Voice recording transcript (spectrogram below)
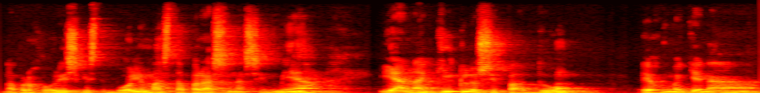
να προχωρήσει και στην πόλη μας, τα πράσινα σημεία, η ανακύκλωση παντού. Έχουμε και ένα,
